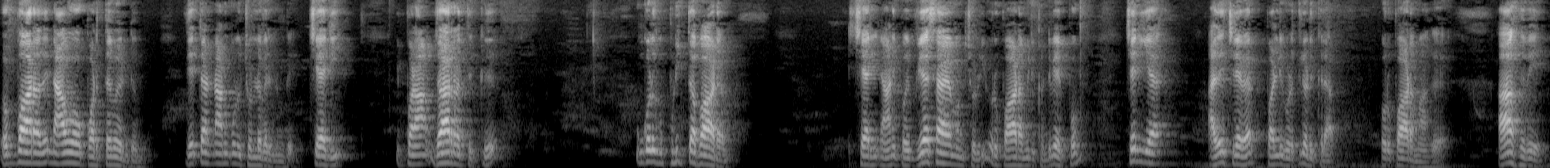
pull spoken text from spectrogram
எவ்வாறு அதை ஞாபகப்படுத்த வேண்டும். இதைத்தான் நான் உங்களுக்கு சொல்ல வருகின்றேன். சரி இப்போ நான் உதாரணத்துக்கு உங்களுக்கு பிடித்த பாடம். சரி நான் இப்போ விவசாயம்னு சொல்லி ஒரு பாடம் இருக்குன்னு வைப்போம். சரியா அதை சில பேர் பள்ளிக்கூடத்தில் எடுக்கலாம். ஒரு பாடமாக. ஆகவே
